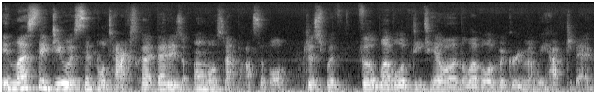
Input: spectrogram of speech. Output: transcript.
Unless they do a simple tax cut, that is almost not possible, just with the level of detail and the level of agreement we have today.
